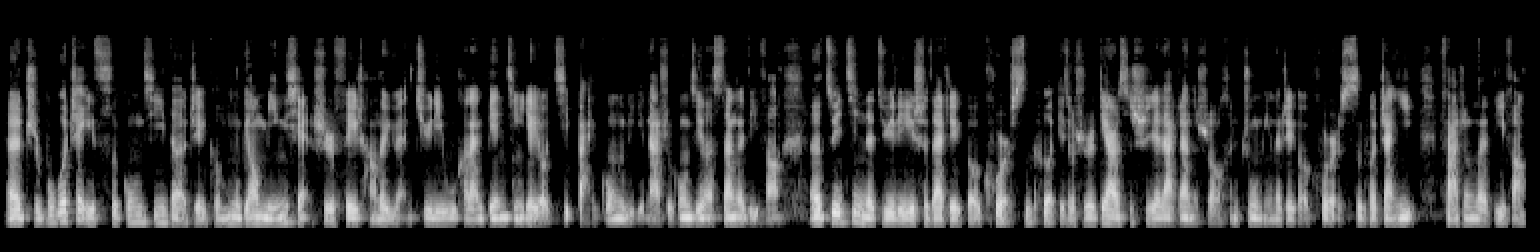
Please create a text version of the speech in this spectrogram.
呃，只不过这一次攻击的这个目标明显是非常的远，距离乌克兰边境也有几百公里，那是攻击了三个地方。呃，最近的距离是在这个库尔斯克，也就是第二次世界大战的时候很著名的这个库尔斯克战。役发生的地方，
